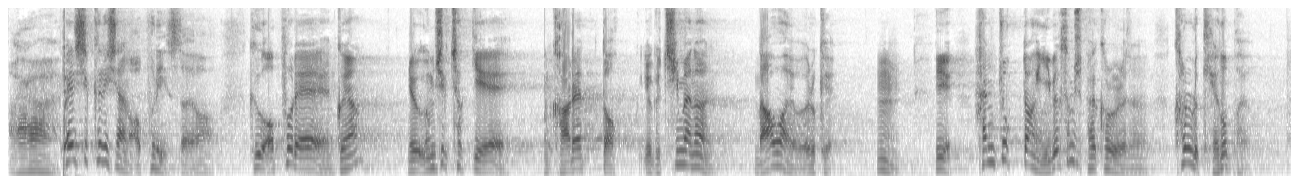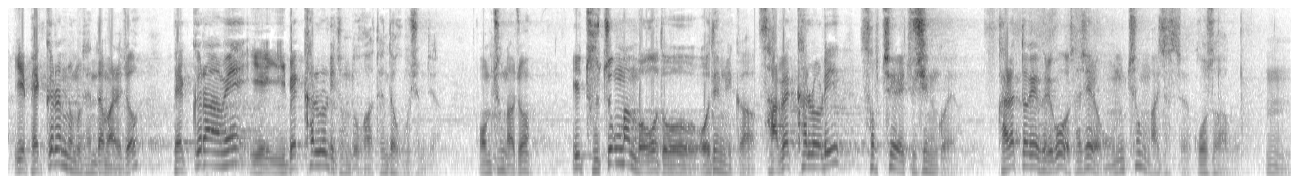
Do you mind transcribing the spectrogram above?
아, FatSecret이라는 어플이 있어요. 그 어플에 그냥 음식 찾기에 가래떡 이렇게 치면은 나와요, 이렇게. 음. 이 한쪽 당 238칼로리잖아요. 칼로리 개 높아요. 이게 100g 정도 된단 말이죠. 100g에 이게 200칼로리 정도가 된다고 보시면 돼요. 엄청나죠? 이 두 쪽만 먹어도 어딥니까? 400칼로리 섭취해 주시는 거예요. 가래떡이 그리고 사실 엄청 맛있어요. 고소하고. 음.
